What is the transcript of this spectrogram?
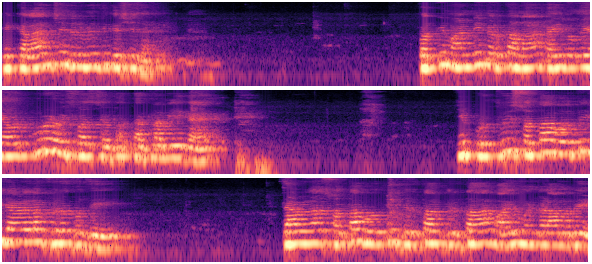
की कलांची निर्मिती कशी झाली? तर ती मांडणी करताना काही लोक यावर पूर्ण विश्वास ठेवतात. त्यातला मी एक आहे. की पृथ्वी स्वतः भोवती ज्या वेळेला फिरत होती त्यावेळेला स्वतः भोवती फिरता फिरता वायुमंडळामध्ये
